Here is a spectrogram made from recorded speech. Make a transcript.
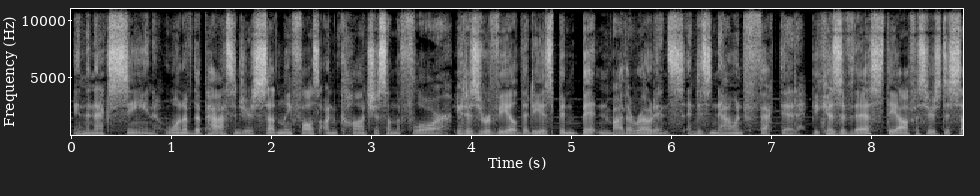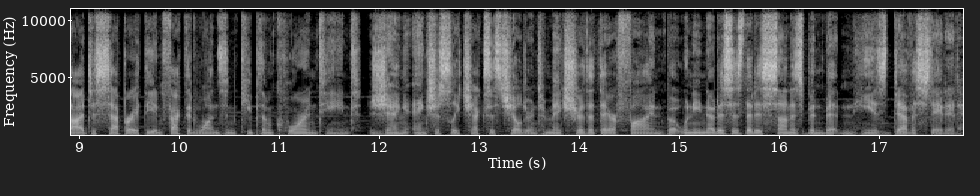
In the next scene, one of the passengers suddenly falls unconscious on the floor. It is revealed that he has been bitten by the rodents and is now infected. Because of this, the officers decide to separate the infected ones and keep them quarantined. Zhang anxiously checks his children to make sure that they are fine, but when he notices that his son has been bitten, he is devastated.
